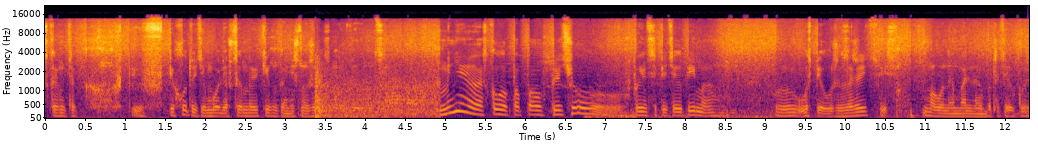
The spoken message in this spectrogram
скажем так, в пе- в пехоту, тем более в штурмовики, ну, конечно, уже не сможет вернуться. Мне осколок попал в плечо, в принципе, терпимо. Успел уже зажить, могу нормально работать рукой.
